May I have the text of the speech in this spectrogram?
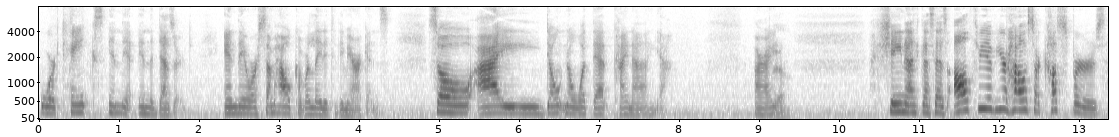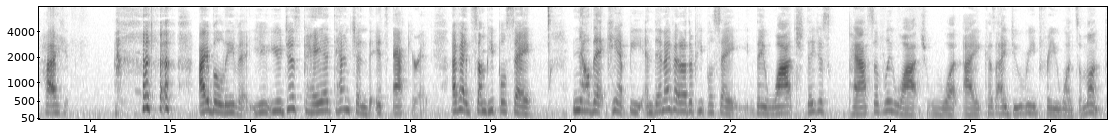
were tanks in the in the desert, and they were somehow co- related to the Americans. So I don't know what that kind of yeah. All right. Yeah. Shayna says, all three of your house are cuspers. Hi. I believe it. You you just pay attention. It's accurate. I've had some people say, no, that can't be. And then I've had other people say they watch, they just passively watch what I, because I do read for you once a month.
